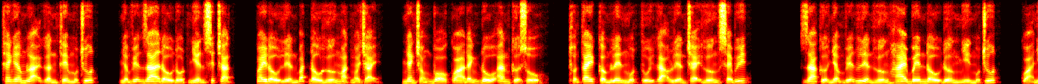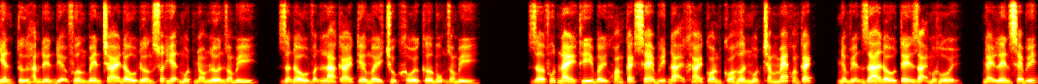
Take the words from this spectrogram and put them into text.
Thanh âm lại gần thêm một chút, nhậm viễn ra đầu đột nhiên siết chặt, quay đầu liền bắt đầu hướng mặt ngoài chạy, nhanh chóng bỏ qua đánh đồ ăn cửa sổ, thuận tay cầm lên một túi gạo liền chạy hướng xe buýt. Ra cửa nhậm viễn liền hướng hai bên đầu đường nhìn một chút, quả nhiên từ hắn đến địa phương bên trái đầu đường xuất hiện một nhóm lớn zombie, dẫn đầu vẫn là cái kia mấy chục khối cơ bụng zombie giờ phút này thi bảy khoảng cách xe buýt đại khái còn có hơn một trăm mét khoảng cách, nhậm viễn ra đầu tê dại một hồi, nhảy lên xe buýt,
